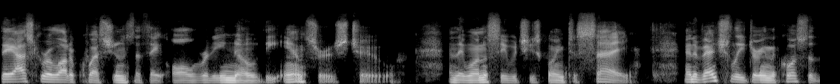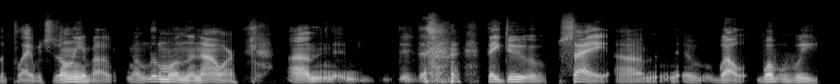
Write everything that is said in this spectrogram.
they ask her a lot of questions that they already know the answers to and they want to see what she's going to say. And eventually, during the course of the play, which is only about a little more than an hour, um, they do say, um, "Well, what would we?"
